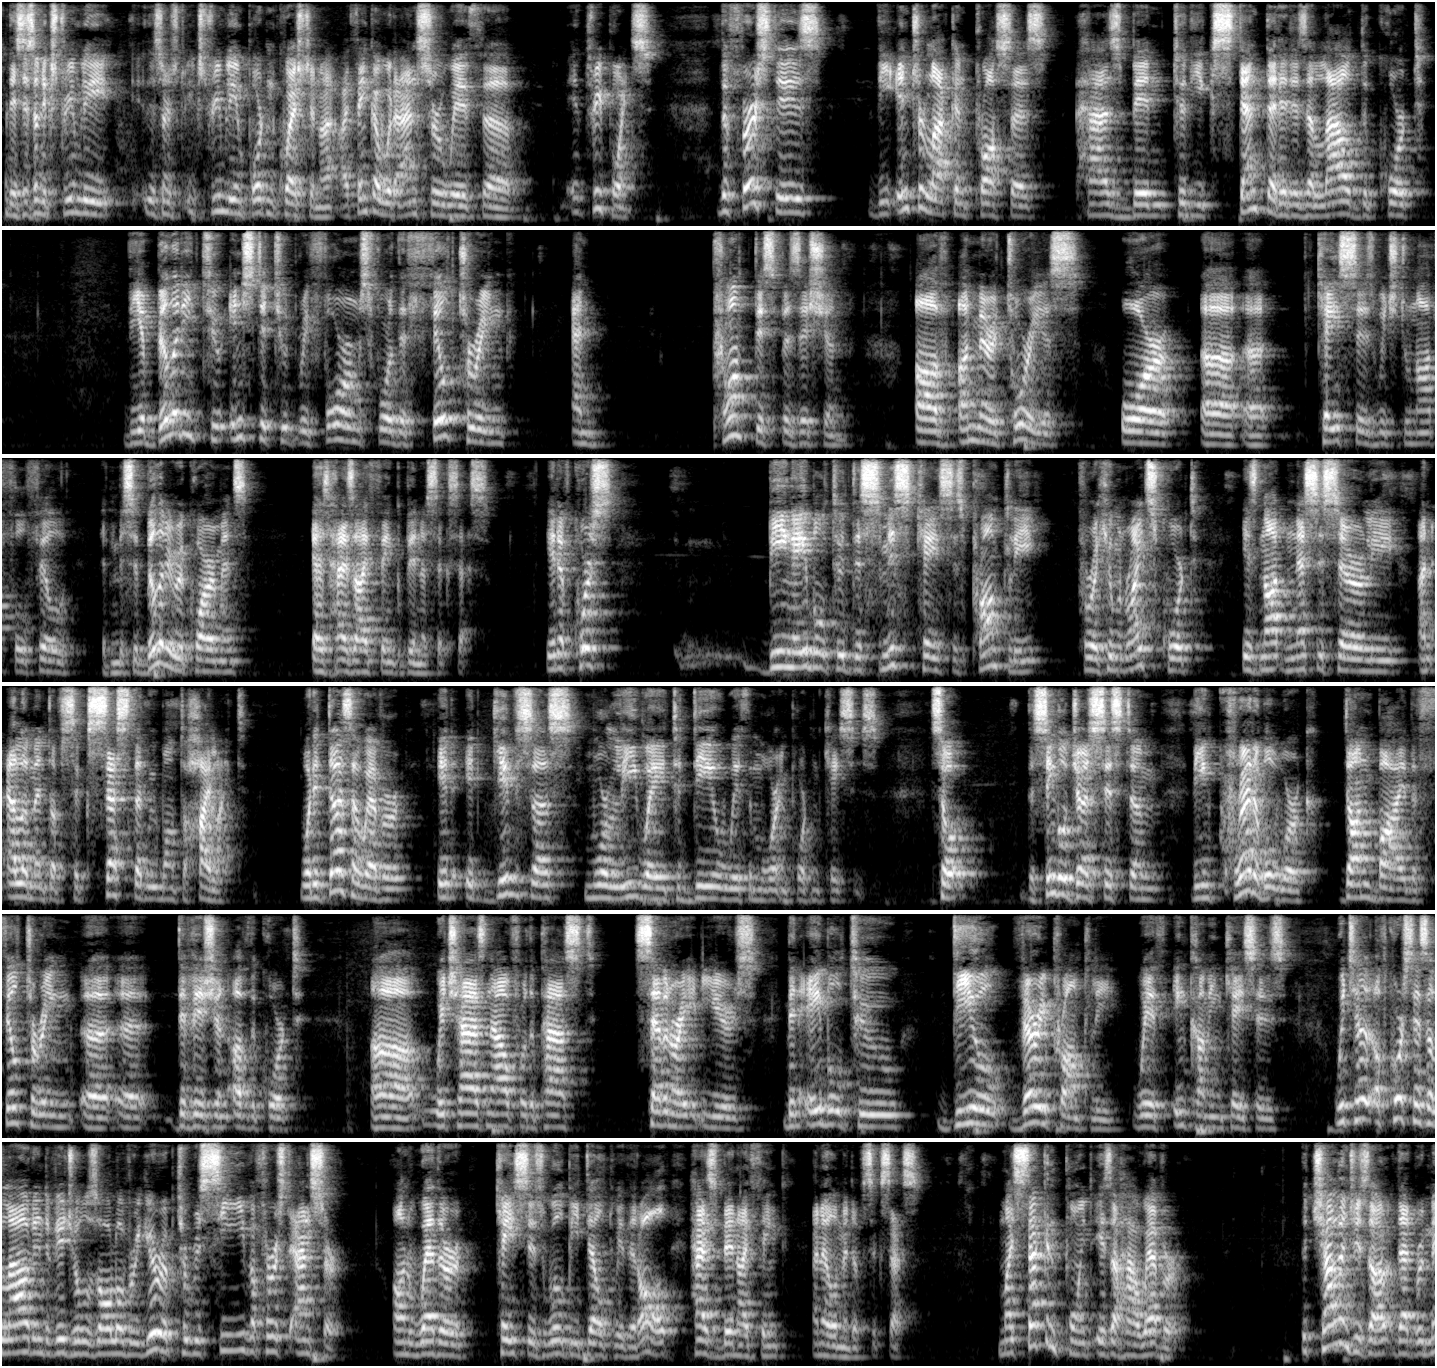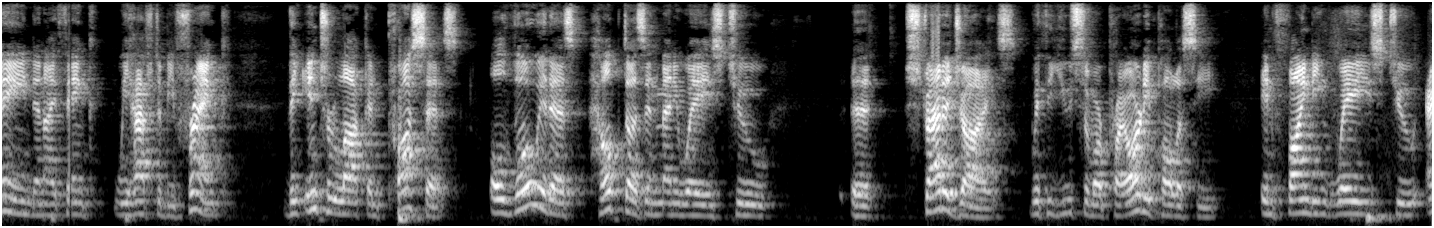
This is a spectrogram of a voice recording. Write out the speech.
This is an extremely this is an extremely important question. I, I think I would answer with uh, three points. The first is the Interlaken process has been, to the extent that it has allowed the court the ability to institute reforms for the filtering and prompt disposition of unmeritorious or uh, uh, cases which do not fulfill admissibility requirements as has I think been a success. It of course being able to dismiss cases promptly for a human rights court is not necessarily an element of success that we want to highlight. What it does, however, it, it gives us more leeway to deal with the more important cases. So the single judge system, the incredible work done by the filtering uh, uh, division of the court, uh, which has now for the past seven or eight years been able to deal very promptly with incoming cases, which of course has allowed individuals all over Europe to receive a first answer on whether cases will be dealt with at all, has been, I think, an element of success. My second point is a however. The challenges are, that remain, and I think we have to be frank, the Interlaken process, although it has helped us in many ways to uh, strategize with the use of our priority policy in finding ways to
